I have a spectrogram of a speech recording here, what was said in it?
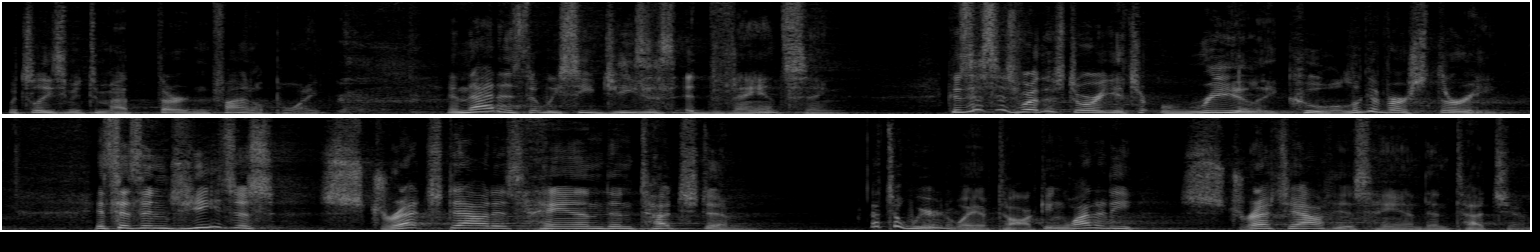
Which leads me to my third and final point, and that is that we see Jesus advancing. Because this is where the story gets really cool. Look at verse 3. It says, And Jesus stretched out his hand and touched him. That's a weird way of talking. Why did he stretch out his hand and touch him?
